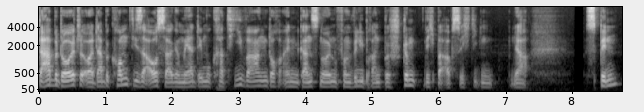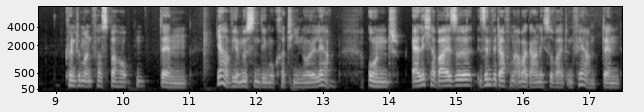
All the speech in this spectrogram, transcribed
da bedeutet oder da bekommt diese Aussage mehr Demokratiewagen doch einen ganz neuen von Willy Brandt bestimmt nicht beabsichtigen, ja, Spin, könnte man fast behaupten. Denn ja, wir müssen Demokratie neu lernen. Und Ehrlicherweise sind wir davon aber gar nicht so weit entfernt, denn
